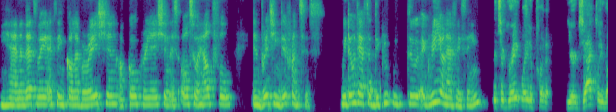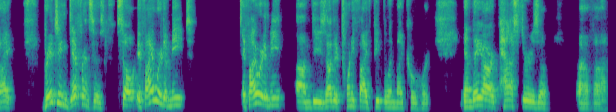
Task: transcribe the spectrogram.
Yeah, and in that way, I think collaboration or co creation is also helpful in bridging differences. We don't have to, deg- to agree on everything. It's a great way to put it. You're exactly right. Bridging differences. So if I were to meet if I were to meet um, these other 25 people in my cohort, and they are pastors of, of uh,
